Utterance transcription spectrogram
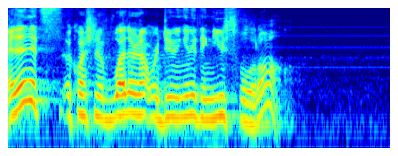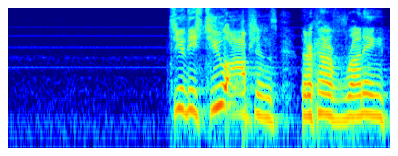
And then it's a question of whether or not we're doing anything useful at all. So you have these two options that are kind of running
